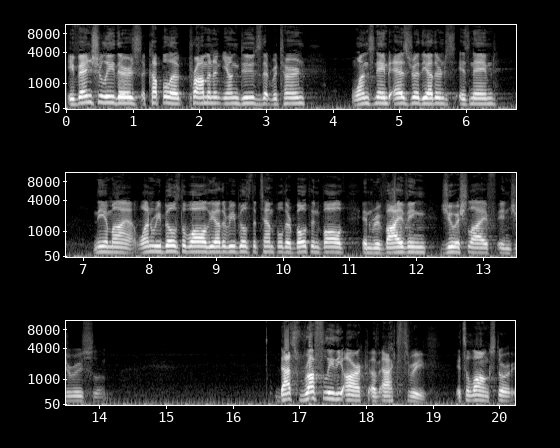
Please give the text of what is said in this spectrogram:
Eventually, there's a couple of prominent young dudes that return. One's named Ezra, the other is named Nehemiah. One rebuilds the wall, the other rebuilds the temple. They're both involved in reviving Jewish life in Jerusalem. That's roughly the arc of Act 3. It's a long story.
